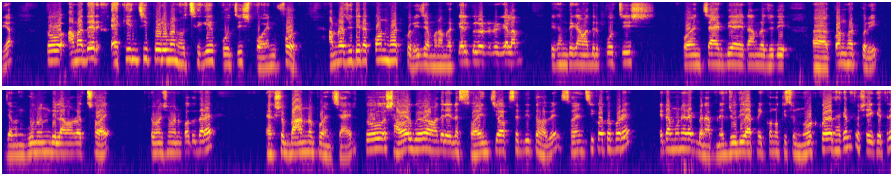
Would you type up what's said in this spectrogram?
দিয়া। তো আমাদের এক ইঞ্চি পরিমাণ হচ্ছে গিয়ে পঁচিশ পয়েন্ট ফোর আমরা যদি এটা কনভার্ট করি, যেমন আমরা ক্যালকুলেটরে গেলাম, এখান থেকে আমাদের পঁচিশ পয়েন্ট চার দিয়ে এটা আমরা যদি কনভার্ট করি, যেমন গুণন দিলাম আমরা ছয়, সমান সমান কত দাঁড়ায়? একশো বান্ন পয়েন্ট চার। তো স্বাভাবিকভাবে আমাদের এটা ছয় ইঞ্চি অফসেট দিতে হবে। ছয় ইঞ্চি কত পরে এটা মনে রাখবেন আপনি। যদি আপনি কোনো কিছু নোট করে থাকেন, তো সেই ক্ষেত্রে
